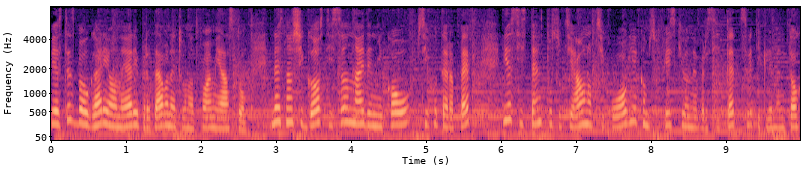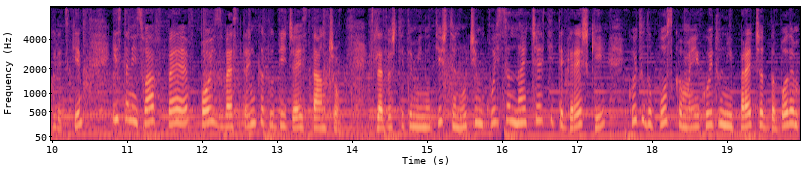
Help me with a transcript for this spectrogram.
Вие сте с България ОНЕР и предаването на Твое място. Днес наши гости са Найден Николов, психотерапевт и асистент по социална психология към Софийския университет Свети Климент Охридски и Станислав Пеев, по-известен като диджей Станчо. В следващите минути ще научим кои са най-честите грешки, които допускаме и които ни пречат да бъдем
